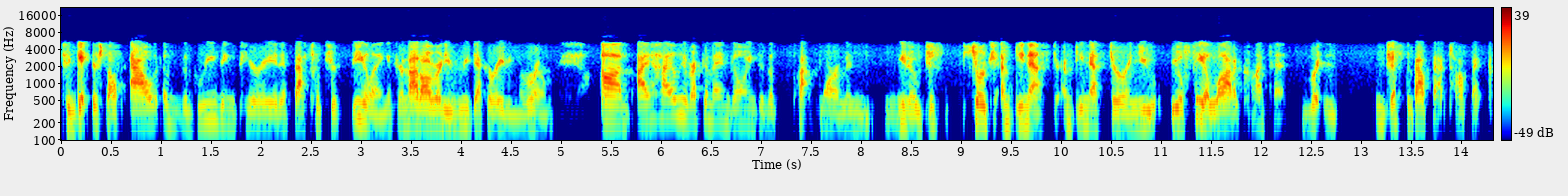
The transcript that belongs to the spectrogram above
to get yourself out of the grieving period if that's what you're feeling if you're not already redecorating the room um, i highly recommend going to the platform and you know just search empty nest or empty nester and you you'll see a lot of content written just about that topic.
